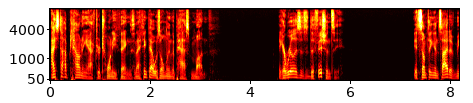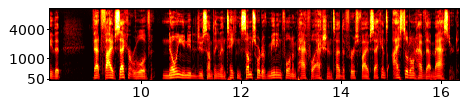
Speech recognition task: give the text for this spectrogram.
I stopped counting after 20 things, and I think that was only in the past month. Like I realize it's a deficiency. It's something inside of me that that five second rule of knowing you need to do something, then taking some sort of meaningful and impactful action inside the first five seconds, I still don't have that mastered.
